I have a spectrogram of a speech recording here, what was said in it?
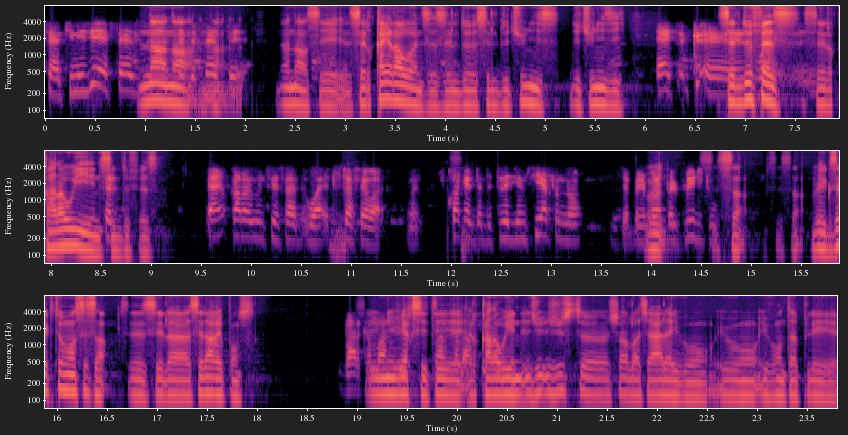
c'est en Tunisie et Fez. Non, non. non. Non, non, c'est le Kairawan, c'est celle de, celle de Tunis, de Tunisie. Eh, celle de Fez, c'est le Karaouin, celle de Fez. Karaouin, c'est ça, ouais, tout à fait, ouais. Je crois qu'elle date du 13e siècle, non? Je ne me rappelle plus du tout. C'est ça, c'est ça. Mais exactement, c'est ça. C'est la, la réponse. L'université El Karaouin. Juste, euh, Inch'Allah ils vont, ils vont, ils vont t'appeler.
